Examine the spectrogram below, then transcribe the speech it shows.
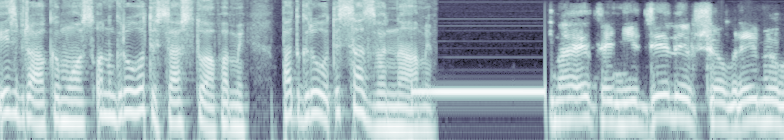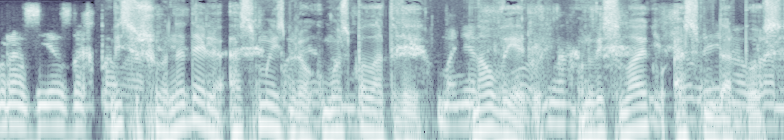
izbraukumos un grūti sastopami, pat grūti sazvanāmi. Visu šo nedēļu esmu izbraukumos pa Latviju. Nav viegli, un visu laiku esmu darbos.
